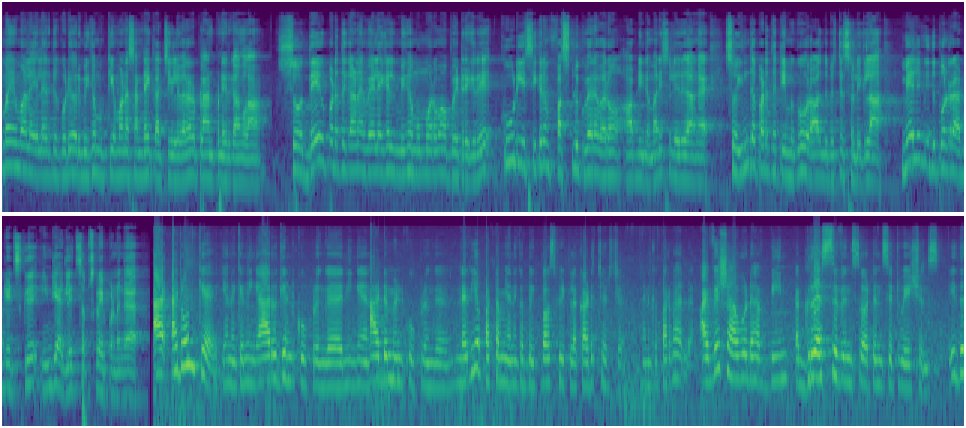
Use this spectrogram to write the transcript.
இமயமலையில் இருக்கக்கூடிய ஒரு மிக முக்கியமான சண்டை காட்சிகள் வேற பிளான் பண்ணியிருக்காங்களாம். ஸோ தேவ் படத்துக்கான வேலைகள் மிக மும்முரமாக போயிட்டு இருக்குது கூடிய சீக்கிரம் ஃபர்ஸ்ட் லுக் வேற வரும் அப்படின்ற மாதிரி சொல்லியிருக்காங்க. ஸோ இந்த படத்து டீமுக்கும் ஒரு ஆல் தி பெஸ்ட் சொல்லிக்கலாம். மேலும் இது போன்ற அப்டேட்ஸ்க்கு இந்தியா கிளேட் சப்ஸ்கிரைப் பண்ணுங்க. ஐ டோன்ட் கேர் எனக்கு நீங்கள் ஆரோகண்ட் கூப்பிடுங்க நீங்கள் ஆடமெண்ட் கூப்பிடுங்க. நிறைய பட்டம் எனக்கு பிக் பாஸ் வீட்டில் கிடைச்சிருச்சு. எனக்கு பரவாயில்ல. I wish I would have been aggressive in certain situations இது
